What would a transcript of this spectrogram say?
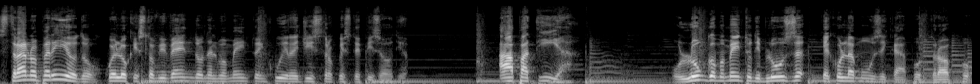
Strano periodo quello che sto vivendo nel momento in cui registro questo episodio. Apatia. Un lungo momento di blues che con la musica, purtroppo,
